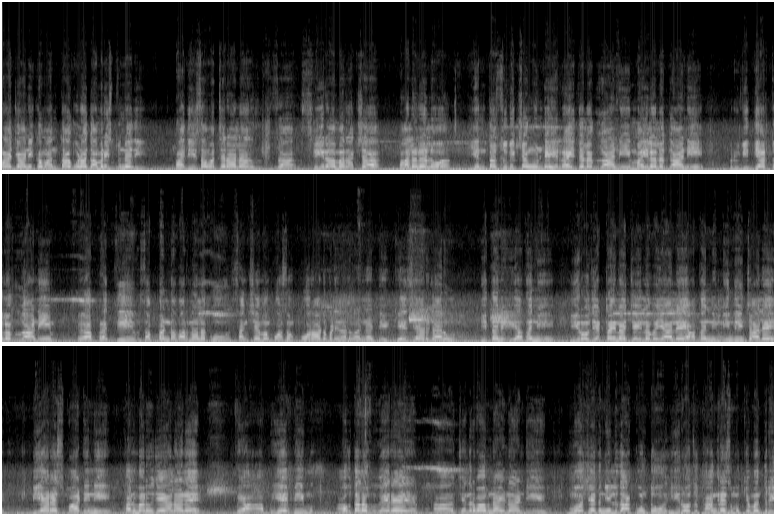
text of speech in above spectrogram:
ప్రజానికం అంతా కూడా గమనిస్తున్నది. పది సంవత్సరాల శ్రీరామ రక్ష పాలనలో ఎంత సుభిక్షంగా ఉండే రైతులకు కానీ మహిళలకు కానీ విద్యార్థులకు కానీ ప్రతి సబ్బండ వర్ణాలకు సంక్షేమం కోసం పోరాటపడినటువంటి కేసీఆర్ గారు ఇతని అతన్ని ఈరోజు ఎట్లయినా జైల్లో వేయాలి అతన్ని నిందించాలి బీఆర్ఎస్ పార్టీని కనుమరుగు చేయాలనే ఏపీ ము- అవతల వేరే చంద్రబాబు నాయుడు లాంటి మోచేత నీళ్ళు దాక్కుంటూ ఈరోజు కాంగ్రెస్ ముఖ్యమంత్రి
